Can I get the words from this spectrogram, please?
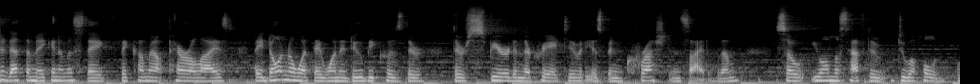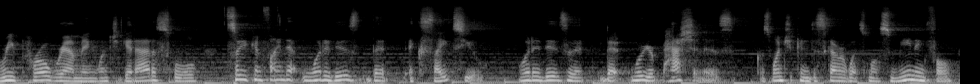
to death of making a mistake. They come out paralyzed. They don't know what they want to do because their, their spirit and their creativity has been crushed inside of them. So you almost have to do a whole reprogramming once you get out of school so you can find out what it is that excites you, what it is that, that where your passion is. Because once you can discover what's most meaningful,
